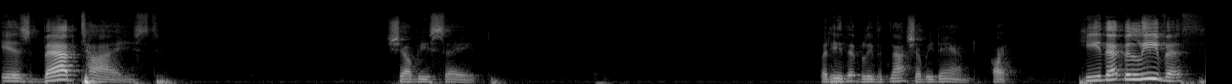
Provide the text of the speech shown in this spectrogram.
is baptized shall be saved. but he that believeth not shall be damned. All right. He that believeth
